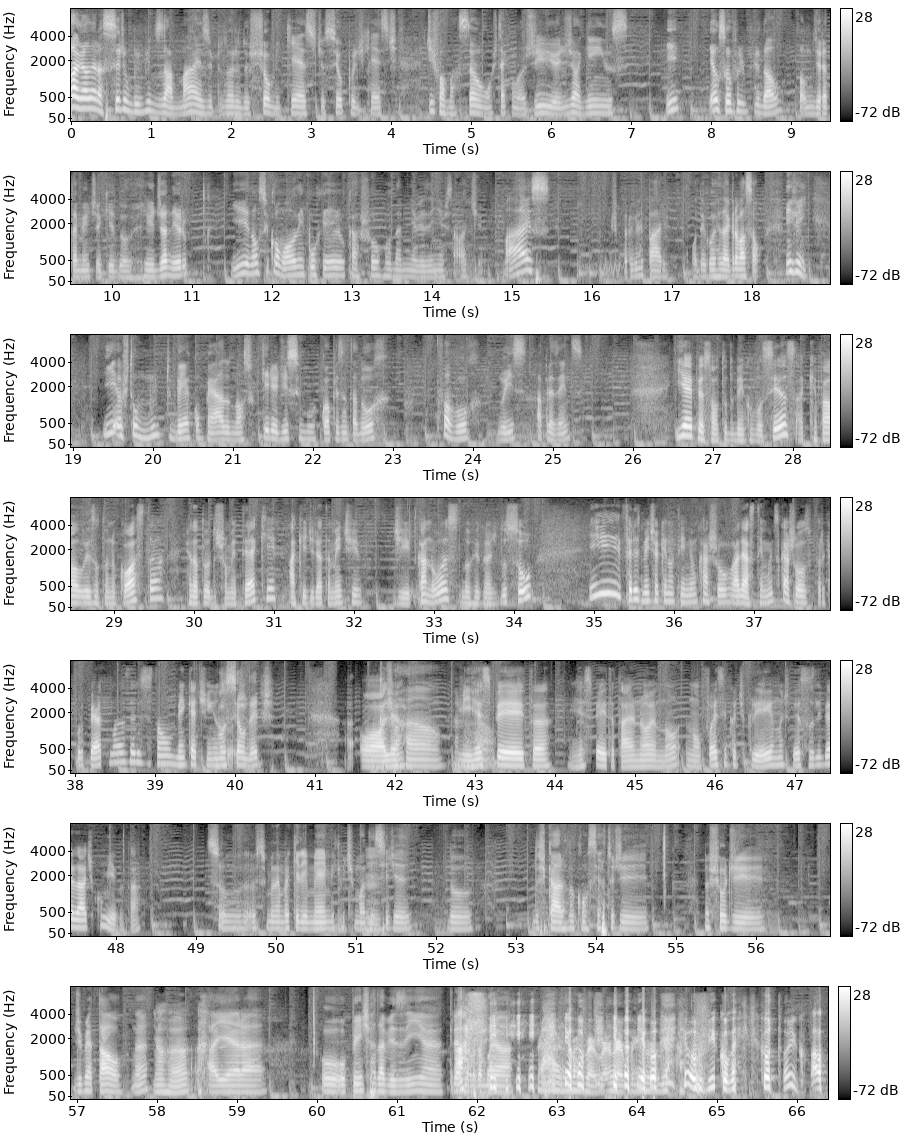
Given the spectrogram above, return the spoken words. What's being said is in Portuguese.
Fala galera, sejam bem-vindos a mais um episódio do Show Me Cast, o seu podcast de informação, de tecnologia, de joguinhos. E eu sou o Felipe Vidal, falando diretamente aqui do Rio de Janeiro. E não se incomodem porque o cachorro da minha vizinha está latindo. Mas espero que ele pare ao decorrer da gravação. Enfim, e eu estou muito bem acompanhado do nosso queridíssimo co-apresentador. Por favor, Luiz, apresente-se. E aí pessoal, tudo bem com vocês? Aqui quem fala é o Luiz Antônio Costa, redator do Showmetech, aqui diretamente de Canoas, no Rio Grande do Sul. E felizmente aqui não tem nenhum cachorro, aliás, tem muitos cachorros por aqui por perto, mas eles estão bem quietinhos. Você é hoje. um deles? Olha, Cachorrão, me cachorrão. respeita, me respeita, tá? Eu não, eu não, não foi assim que eu te criei, eu não te dei essas liberdades comigo, tá? Isso, isso me lembra aquele meme que eu te mandei Hum. esse dia do, dos caras no concerto de. no show de. De metal, né? Aham. Aí era o, o pincher da vizinha, 3 Ah, horas da manhã. Eu, eu vi como é que ficou tão igual.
